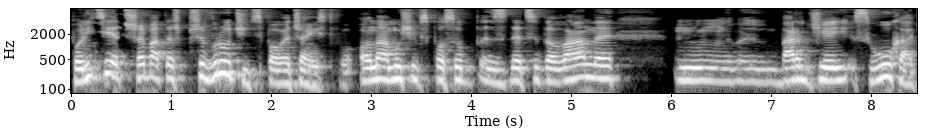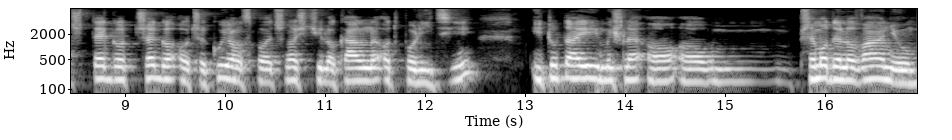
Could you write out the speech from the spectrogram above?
Policję trzeba też przywrócić społeczeństwu. Ona musi w sposób zdecydowany mm, bardziej słuchać tego, czego oczekują społeczności lokalne od policji. I tutaj myślę o, o przemodelowaniu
